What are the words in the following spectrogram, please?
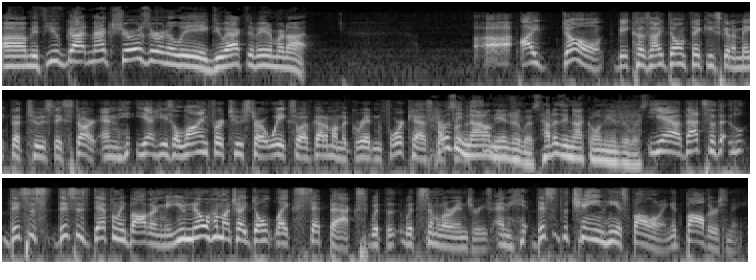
Um, if you've got Max Scherzer in a league, do you activate him or not? Uh, I don't because I don't think he's going to make that Tuesday start. And he, yeah, he's aligned for a two start week, so I've got him on the grid and forecast. How is he the not on the Sunday. injured list? How does he not go on the injured list? Yeah, that's the. Th- this is this is definitely bothering me. You know how much I don't like setbacks with the, with similar injuries, and he, this is the chain he is following. It bothers me.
